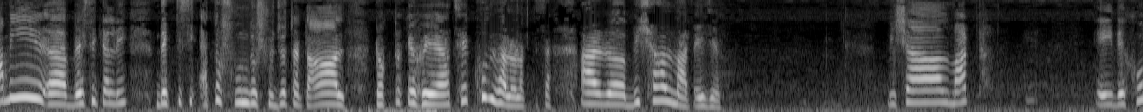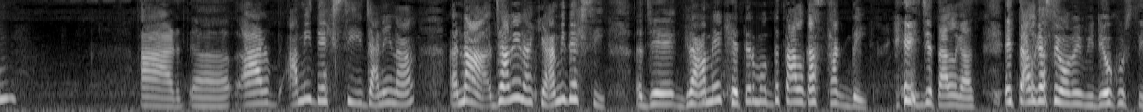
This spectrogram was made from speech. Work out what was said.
আমি বেসিক্যালি দেখতেছি এত সুন্দর সূর্যটা ডাল টকটকে হয়ে আছে, খুবই ভালো লাগতেছে। আর বিশাল মাঠ, এই যে। বিশাল মাঠ, এই দেখুন। আর আর আমি দেখছি, জানি না না, জানি না কি, আমি দেখছি যে গ্রামে ক্ষেতের মধ্যে তাল গাছ থাকবেই। এই যে তাল গাছ, এই তাল গাছেও আমি ভিডিও করছি।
